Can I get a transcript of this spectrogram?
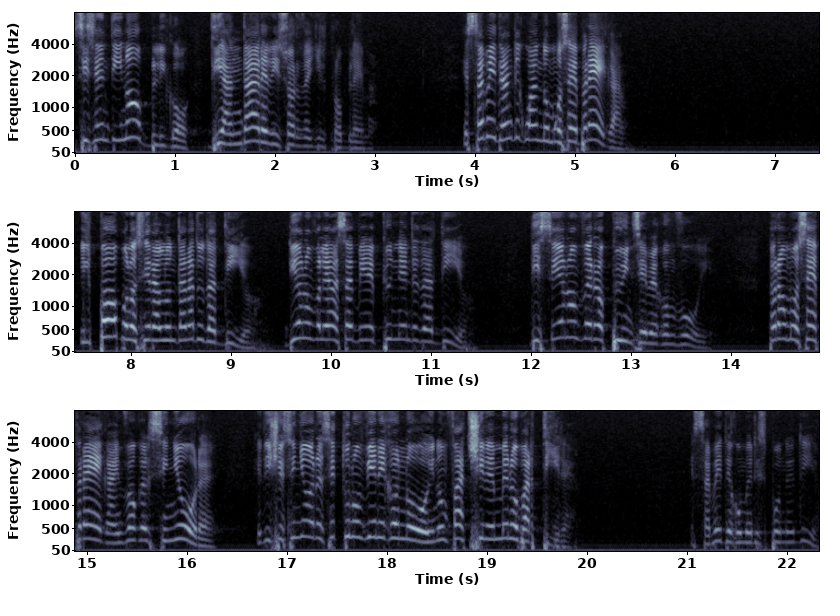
si sente in obbligo di andare a risolvergli il problema. E sapete anche quando Mosè prega, Il popolo si era allontanato da Dio. Dio non voleva sapere più niente da Dio. Disse io non verrò più insieme con voi. Però Mosè prega, invoca il Signore e dice Signore se tu non vieni con noi non facci nemmeno partire. E sapete come risponde Dio?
